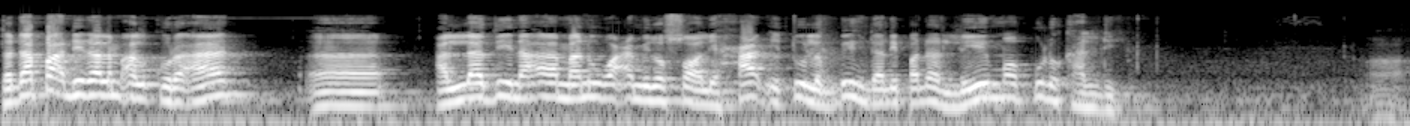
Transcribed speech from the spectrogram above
terdapat di dalam al-Quran uh, alladzina amanu wa amilus salihat itu lebih daripada 50 kali. Uh,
